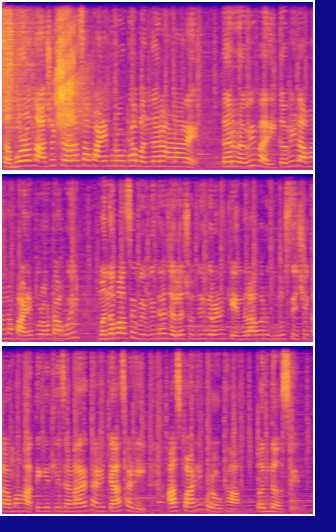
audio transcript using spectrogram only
संपूर्ण नाशिक शहराचा पाणी पुरवठा बंद राहणार आहे. तर रविवारी कमी दाबांना पाणी पुरवठा होईल. मनपाचे विविध जलशुद्धीकरण केंद्रावर दुरुस्तीची कामं हाती घेतली जाणार आहेत आणि त्यासाठी आज पाणी पुरवठा बंद असेल.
